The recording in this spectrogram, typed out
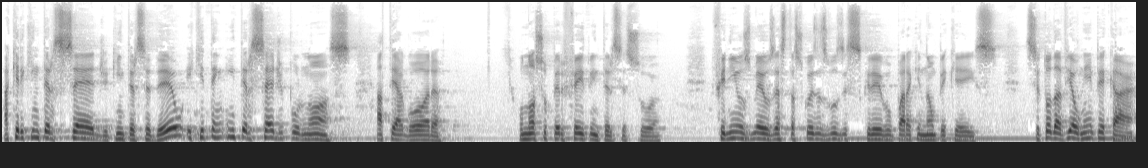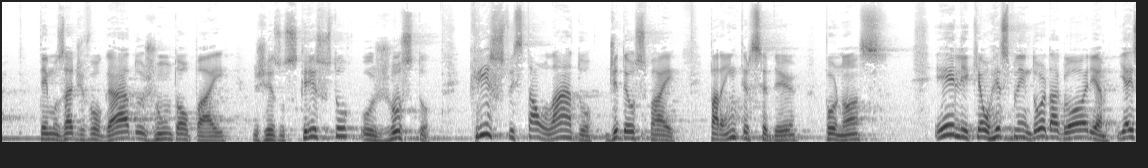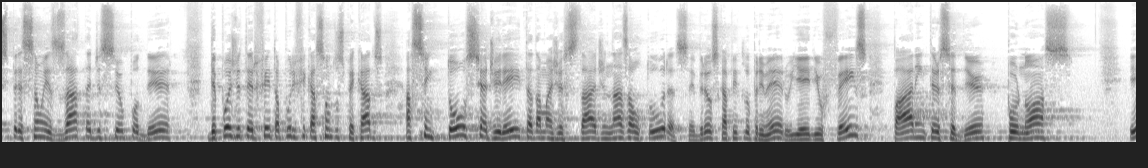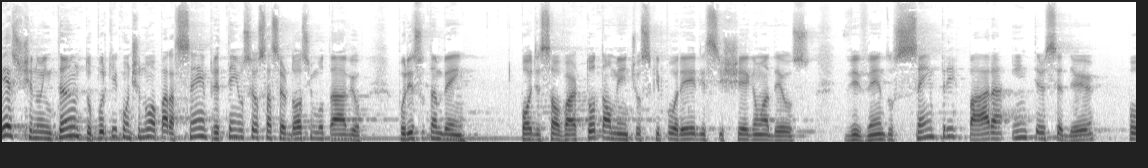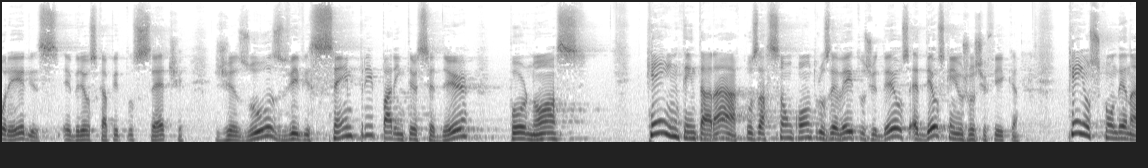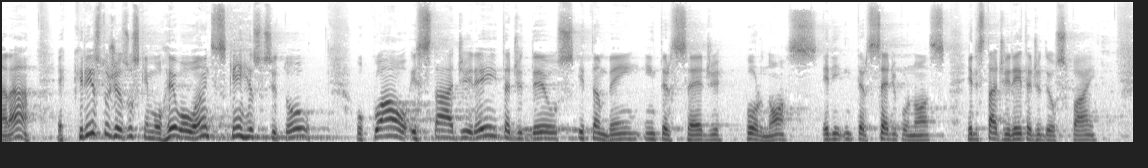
aquele que intercede, que intercedeu e que tem, intercede por nós até agora, o nosso perfeito intercessor. Filhinhos meus, estas coisas vos escrevo para que não pequeis. Se todavia alguém pecar, temos advogado junto ao Pai, Jesus Cristo, o justo. Cristo está ao lado de Deus Pai para interceder por nós. Ele, que é o resplendor da glória e a expressão exata de seu poder, depois de ter feito a purificação dos pecados, assentou-se à direita da majestade nas alturas. Hebreus capítulo 1. E ele o fez para interceder por nós. Este, no entanto, porque continua para sempre, tem o seu sacerdócio imutável. Por isso também pode salvar totalmente os que por ele se chegam a Deus vivendo sempre para interceder por eles. Hebreus capítulo 7. Jesus vive sempre para interceder por nós. Quem intentará acusação contra os eleitos de Deus? É Deus quem os justifica. Quem os condenará? É Cristo Jesus que morreu, ou antes, quem ressuscitou, o qual está à direita de Deus e também intercede por nós, ele intercede por nós, ele está à direita de Deus Pai.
